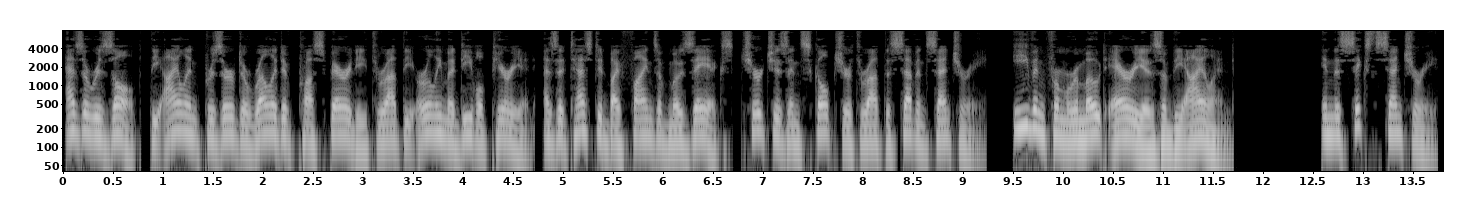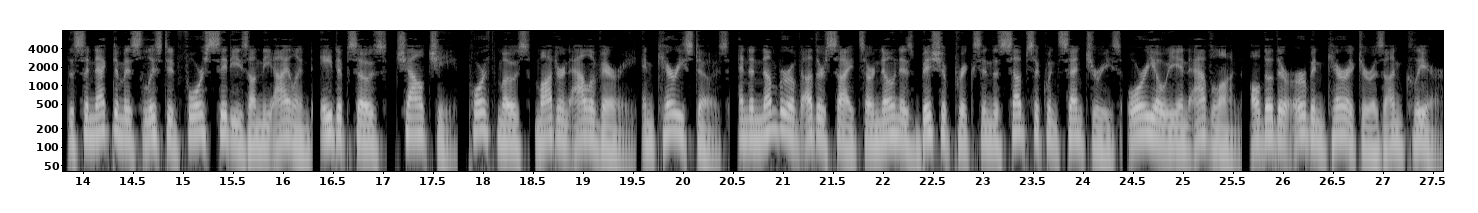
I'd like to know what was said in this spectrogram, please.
As a result, the island preserved a relative prosperity throughout the early medieval period, as attested by finds of mosaics, churches and sculpture throughout the 7th century, even from remote areas of the island. In the 6th century, the Synecdemus listed four cities on the island, Aidopsos, Chalcis, Porthmos modern Aliveri, and Charistos, and a number of other sites are known as bishoprics in the subsequent centuries Orioi and Avalon, although their urban character is unclear.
